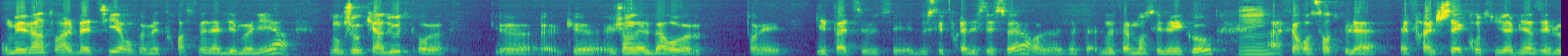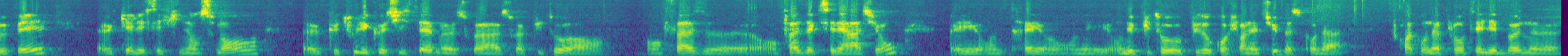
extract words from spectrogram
on met 20 ans à le bâtir, on peut mettre 3 semaines à le démolir. Donc j'ai aucun doute que, que, que Jean-Noël Barrot sur les, les pattes de ses, de ses prédécesseurs, euh, notamment Cédrico, mmh. à faire en sorte que la, la French Tech continue à bien se développer, euh, quels sont ses financements, euh, que tout l'écosystème soit, soit plutôt en, en phase, euh, en phase d'accélération. Et on est, très, on est, on est plutôt, plutôt confiant là-dessus parce qu'on a, crois qu'on a planté les bonnes,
